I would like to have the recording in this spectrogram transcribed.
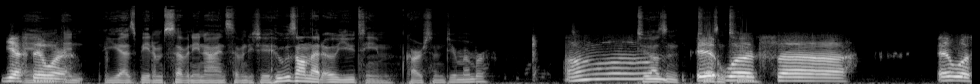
Yes, and, they were. And you guys beat them 79-72. Who was on that OU team, Carson? Do you remember? Um, 2000, it was uh, it was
